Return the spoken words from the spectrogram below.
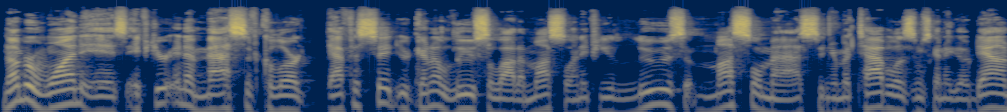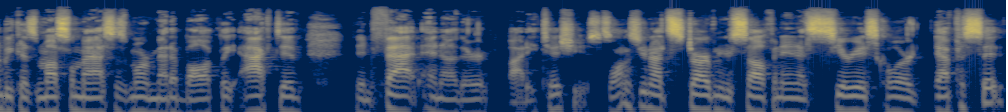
Number one is if you're in a massive caloric deficit, you're going to lose a lot of muscle. And if you lose muscle mass, then your metabolism is going to go down because muscle mass is more metabolically active than fat and other body tissues. As long as you're not starving yourself and in a serious caloric deficit,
